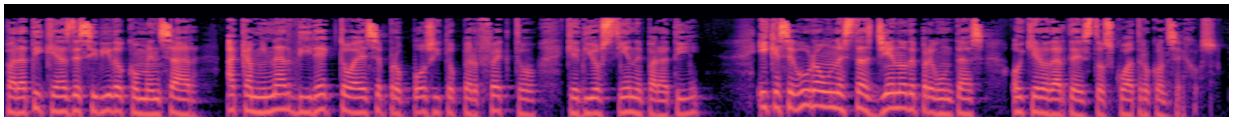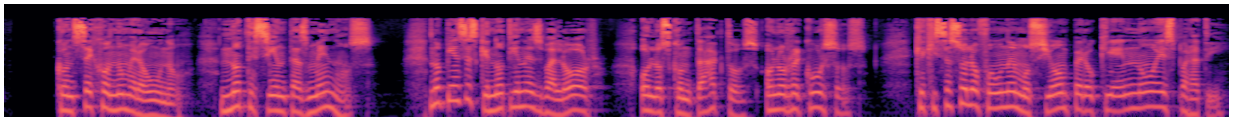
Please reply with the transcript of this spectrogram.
Para ti que has decidido comenzar a caminar directo a ese propósito perfecto que Dios tiene para ti, y que seguro aún estás lleno de preguntas, hoy quiero darte estos cuatro consejos. Consejo número uno, no te sientas menos. No pienses que no tienes valor, o los contactos, o los recursos, que quizás solo fue una emoción, pero que no es para ti.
